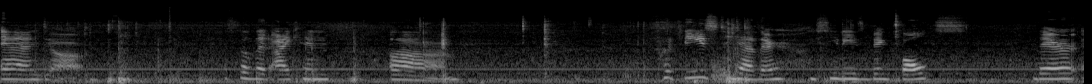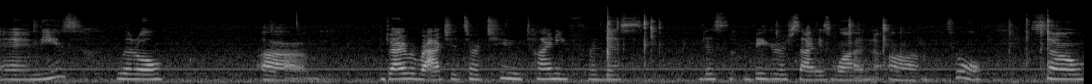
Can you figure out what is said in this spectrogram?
And uh, so that I can um, put these together. You see these big bolts there and these little um, driver ratchets are too tiny for this this bigger size one um, tool. So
